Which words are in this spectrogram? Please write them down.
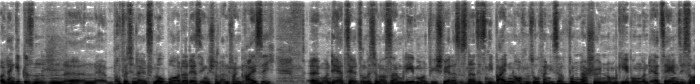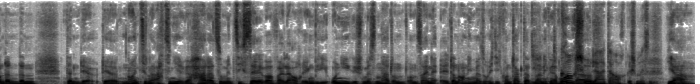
Und dann gibt es einen, einen, äh, einen professionellen Snowboarder, der ist irgendwie schon Anfang 30. Ähm, und der erzählt so ein bisschen aus seinem Leben und wie schwer das ist. Und dann sitzen die beiden nur auf dem Sofa in dieser wunderschönen Umgebung und erzählen sich so. Und dann, dann, dann der, der 19- oder 18-Jährige hadert so mit sich selber, weil er auch irgendwie die Uni geschmissen hat und, und seine Eltern auch nicht mehr so richtig Kontakt hatten, da nicht mehr wohnen darf. Kochschule hat er auch geschmissen. Ja.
